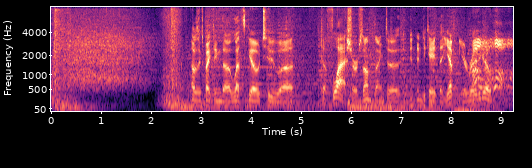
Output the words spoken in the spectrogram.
I was expecting the let's go to uh, to flash or something to indicate that yep, you're ready to go.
